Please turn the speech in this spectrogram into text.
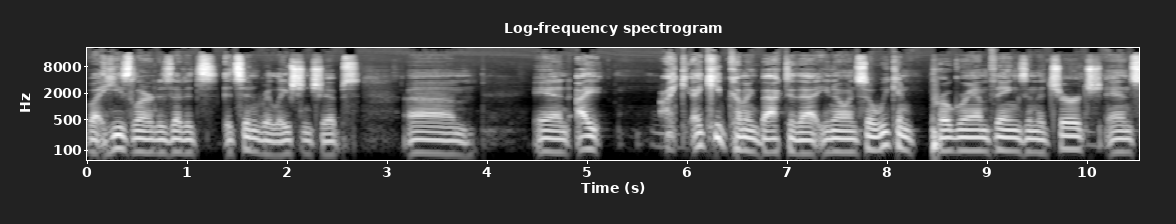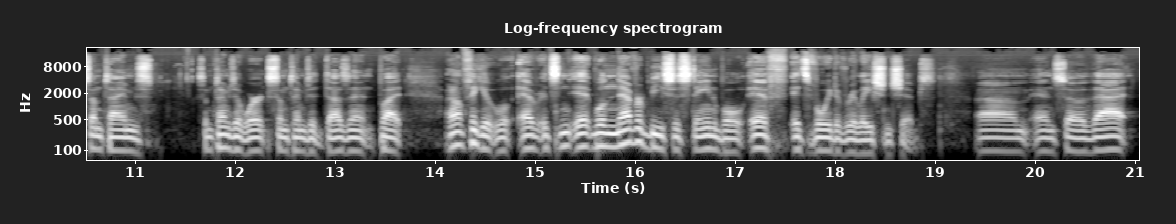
what he's learned is that it's it's in relationships, um, and I, I I keep coming back to that, you know, and so we can program things in the church, and sometimes sometimes it works, sometimes it doesn't, but I don't think it will ever. It's it will never be sustainable if it's void of relationships, um, and so that,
